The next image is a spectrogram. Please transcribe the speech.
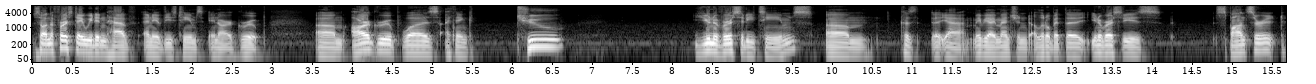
so on the first day, we didn't have any of these teams in our group. Um, our group was, I think, two university teams. Because, um, uh, yeah, maybe I mentioned a little bit the universities sponsored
